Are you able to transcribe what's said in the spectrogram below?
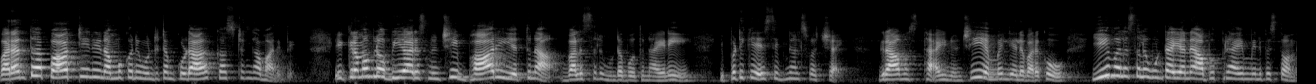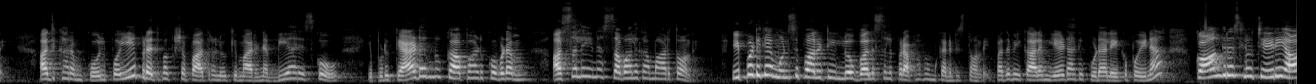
వారంతా పార్టీని నమ్ముకొని ఉండటం కూడా కష్టంగా మారింది. ఈ క్రమంలో బీఆర్ఎస్ నుంచి భారీ ఎత్తున వలసలు ఉండబోతున్నాయని ఇప్పటికే సిగ్నల్స్ వచ్చాయి. గ్రామ స్థాయి నుంచి ఎమ్మెల్యేల వరకు ఈ వలసలు ఉంటాయనే అభిప్రాయం వినిపిస్తోంది. అధికారం కోల్పోయి ప్రతిపక్ష పాత్రలోకి మారిన బీఆర్ఎస్కు ఇప్పుడు క్యాడర్ను కాపాడుకోవడం అసలైన సవాలుగా మారుతోంది. ఇప్పటికే మున్సిపాలిటీల్లో వలసల ప్రభావం కనిపిస్తోంది. పదవీ కాలం ఏడాది కూడా లేకపోయినా కాంగ్రెస్లో చేరి ఆ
